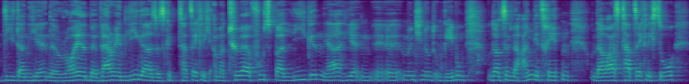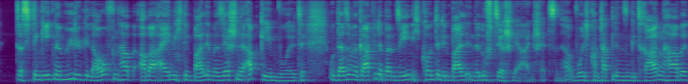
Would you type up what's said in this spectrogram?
die dann hier in der Royal Bavarian Liga, also es gibt tatsächlich Amateurfußballligen, ja, hier in äh, München und Umgebung. Und dort sind wir angetreten und da war es tatsächlich so, dass ich den Gegner müde gelaufen habe, aber eigentlich den Ball immer sehr schnell abgeben wollte. Und da sind wir gerade wieder beim Sehen, ich konnte den Ball in der Luft sehr schwer einschätzen. Ja. Obwohl ich Kontaktlinsen getragen habe,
